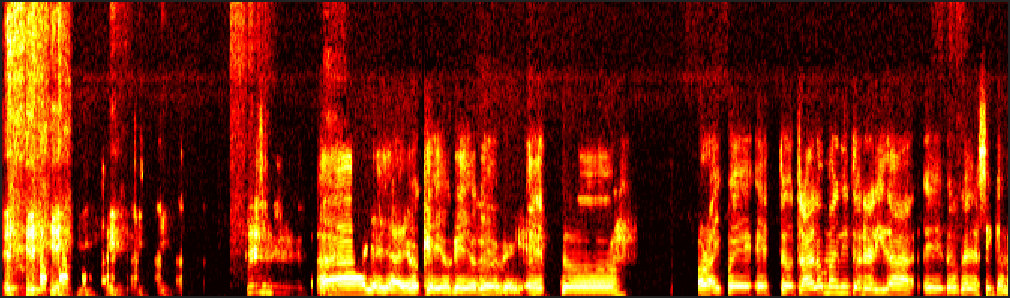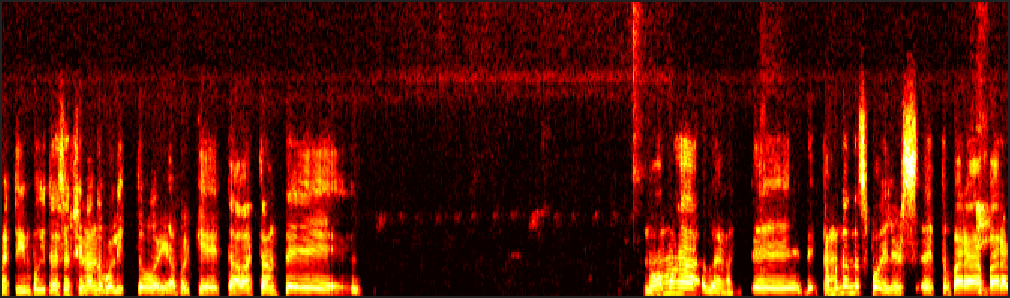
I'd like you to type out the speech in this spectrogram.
ay, ay, ay, ok, ok, ok, ok. Esto. Alright, pues esto, trae los magnitos en realidad, eh, tengo que decir que me estoy un poquito decepcionando por la historia, porque está bastante. No vamos a, bueno, eh, estamos dando spoilers, esto para, sí. para,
